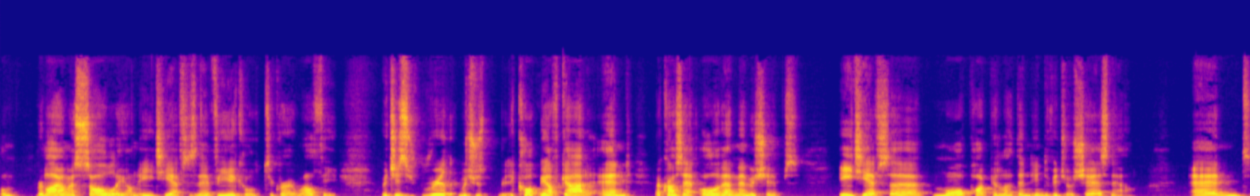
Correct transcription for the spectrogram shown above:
um, rely almost solely on ETFs as their vehicle to grow wealthy, which is really, which was, it caught me off guard. And across our, all of our memberships, ETFs are more popular than individual shares now. And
